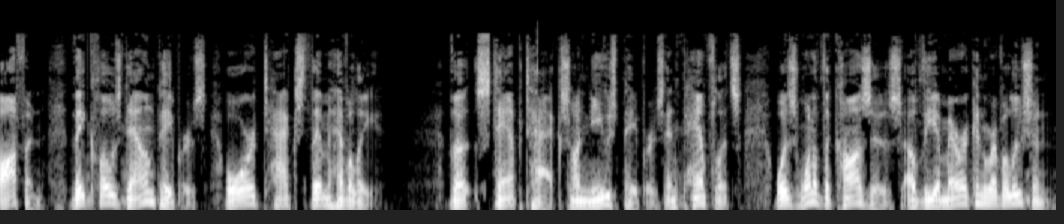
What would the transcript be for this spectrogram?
Often, they closed down papers or taxed them heavily. The stamp tax on newspapers and pamphlets was one of the causes of the American Revolution.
